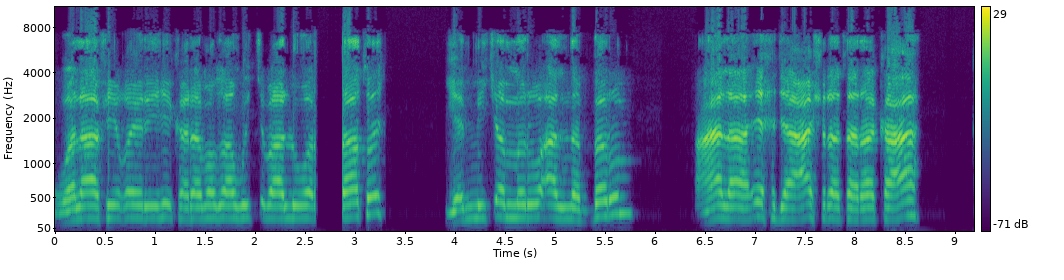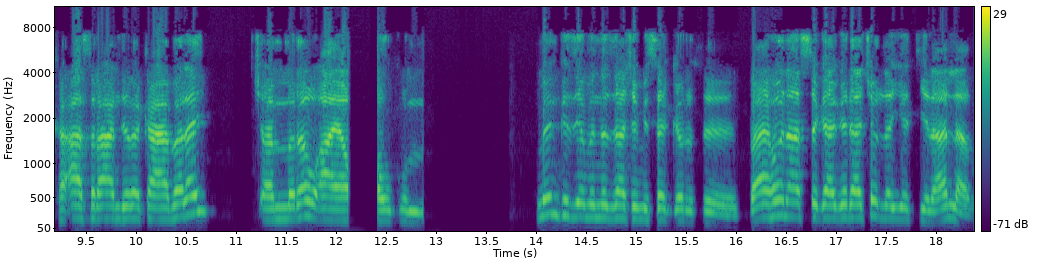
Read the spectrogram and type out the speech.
ولا في غيره ከረመዳን ውጭ ባሉ ወራቶች የሚጨምሩ አልነበሩም على 11 ركعه ከ11 ረካዓ በላይ ጨምረው አያውቁም ምን ጊዜ እነዛቸው የሚሰገዱት ባይሆን አሰጋገዳቸው ለየት ይላል አሉ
